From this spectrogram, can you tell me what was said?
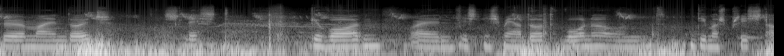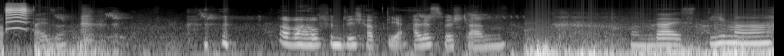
für mein Deutsch. Schlecht geworden, weil ich nicht mehr dort wohne und Dima spricht auch leise. Aber hoffentlich habt ihr alles verstanden. Und da ist Dima,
